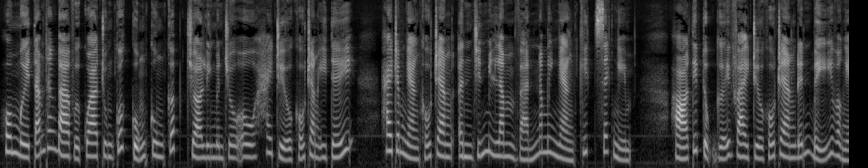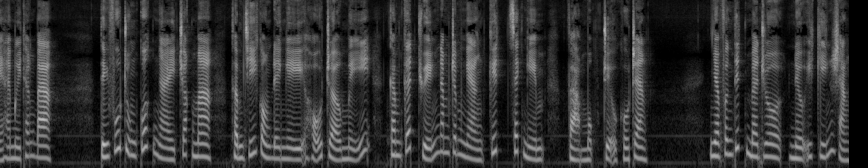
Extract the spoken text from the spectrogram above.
Hôm 18 tháng 3 vừa qua, Trung Quốc cũng cung cấp cho Liên minh châu Âu 2 triệu khẩu trang y tế, 200.000 khẩu trang N95 và 50.000 kit xét nghiệm. Họ tiếp tục gửi vài triệu khẩu trang đến Bỉ vào ngày 20 tháng 3. Tỷ phú Trung Quốc ngài Jack Ma thậm chí còn đề nghị hỗ trợ Mỹ cam kết chuyển 500.000 kit xét nghiệm và 1 triệu khẩu trang. Nhà phân tích Metro nêu ý kiến rằng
